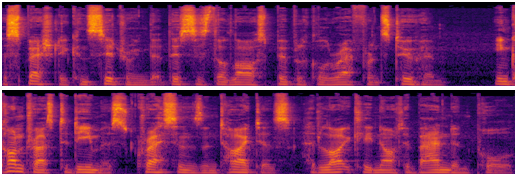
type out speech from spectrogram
especially considering that this is the last biblical reference to him. In contrast to Demas, Crescens and Titus had likely not abandoned Paul,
